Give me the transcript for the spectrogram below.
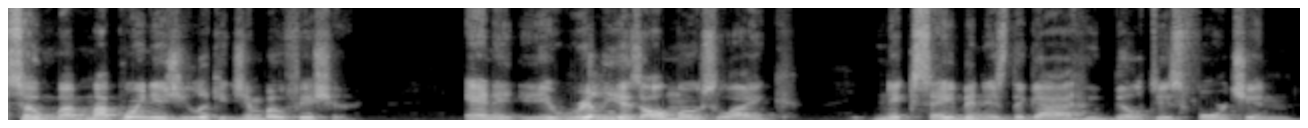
so my, my point is you look at Jimbo Fisher And it, it really is almost like Nick Saban is the guy who built his fortune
